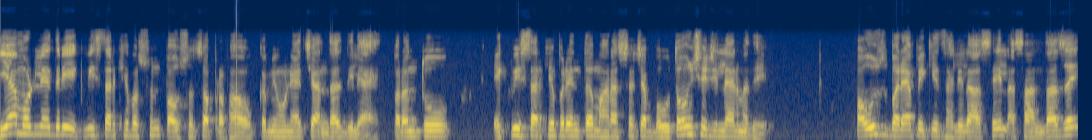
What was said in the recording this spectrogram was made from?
या मोडल्या तरी एकवीस तारखेपासून पावसाचा प्रभाव कमी होण्याचे अंदाज दिले आहेत परंतु एकवीस तारखेपर्यंत महाराष्ट्राच्या बहुतांश जिल्ह्यांमध्ये पाऊस बऱ्यापैकी झालेला असेल असा अंदाज आहे.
